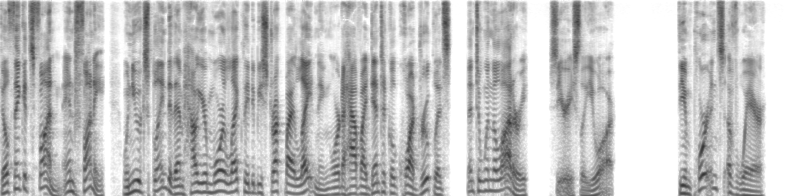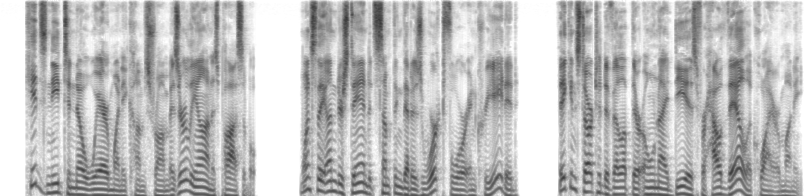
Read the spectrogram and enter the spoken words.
They'll think it's fun and funny when you explain to them how you're more likely to be struck by lightning or to have identical quadruplets than to win the lottery. Seriously, you are. The importance of where Kids need to know where money comes from as early on as possible. Once they understand it's something that is worked for and created, they can start to develop their own ideas for how they'll acquire money.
